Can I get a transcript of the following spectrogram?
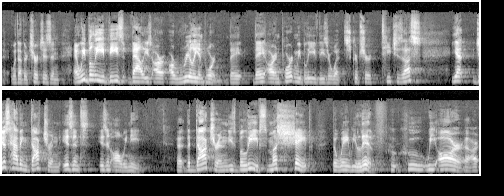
eh, with other churches. And, and we believe these values are, are really important. They, they are important. We believe these are what Scripture teaches us. Yet, just having doctrine isn't, isn't all we need. The doctrine, these beliefs, must shape the way we live, who, who we are, our,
